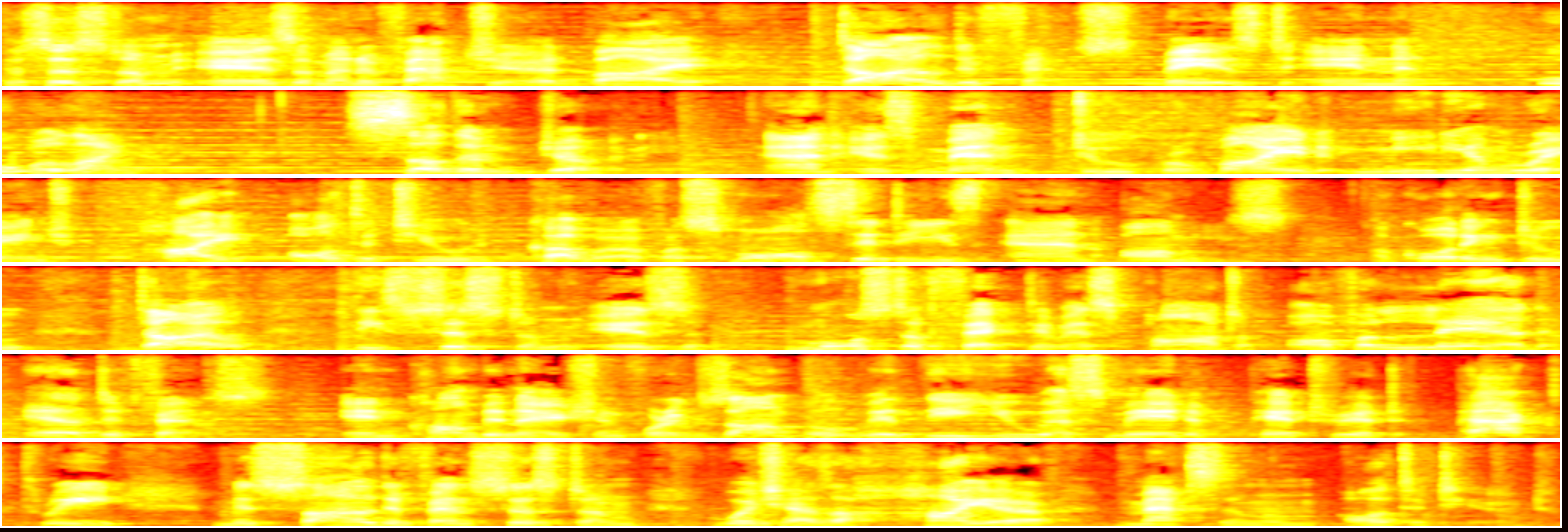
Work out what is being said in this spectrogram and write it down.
The system is manufactured by Diehl Defense based in Überlingen, southern Germany and is meant to provide medium range, high altitude cover for small cities and armies. According to Diehl, the system is most effective as part of a layered air defense in combination, for example, with the US made Patriot PAC 3 missile defense system, which has a higher maximum altitude.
